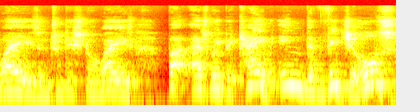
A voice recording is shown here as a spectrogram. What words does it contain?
ways and traditional ways. But as we became individuals,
